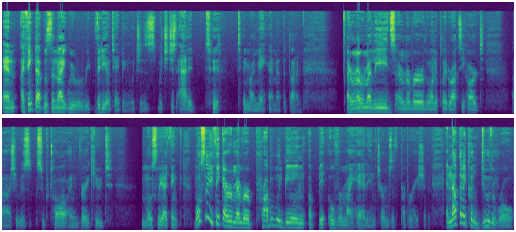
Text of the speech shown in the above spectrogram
And I think that was the night we were re- videotaping, which is which just added to to my mayhem at the time. I remember my leads. I remember the one who played Roxie Hart. Uh, she was super tall and very cute. Mostly, I think, mostly, I think I remember probably being a bit over my head in terms of preparation. And not that I couldn't do the role,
